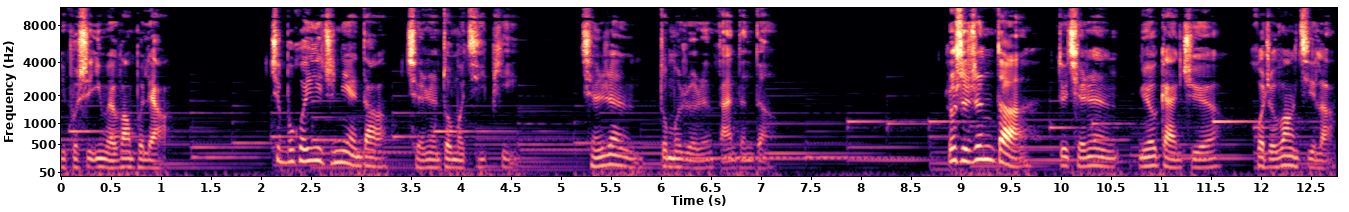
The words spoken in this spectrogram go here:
你不是因为忘不了，就不会一直念叨前任多么极品，前任多么惹人烦等等。若是真的对前任没有感觉，或者忘记了，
